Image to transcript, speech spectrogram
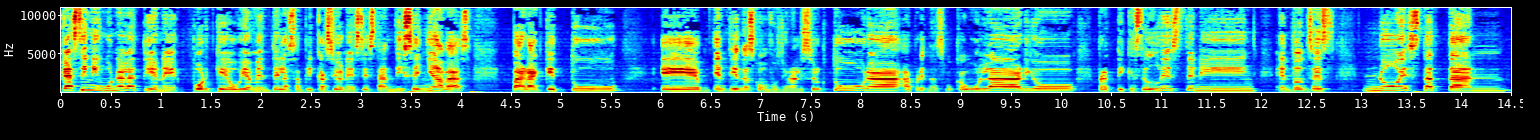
casi ninguna la tiene porque obviamente las aplicaciones están diseñadas para que tú eh, entiendas cómo funciona la estructura, aprendas vocabulario, practiques el listening. Entonces, no está tan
